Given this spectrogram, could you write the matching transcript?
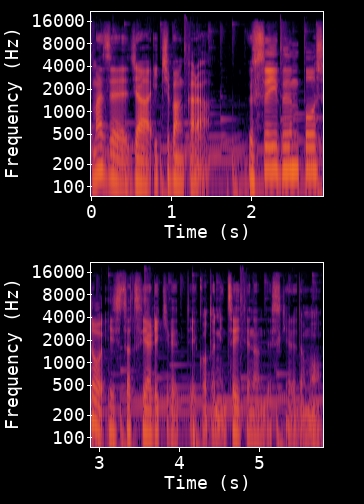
まず、じゃあ1番から、薄い文法書を1冊やりきるっていうことについてなんですけれども、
